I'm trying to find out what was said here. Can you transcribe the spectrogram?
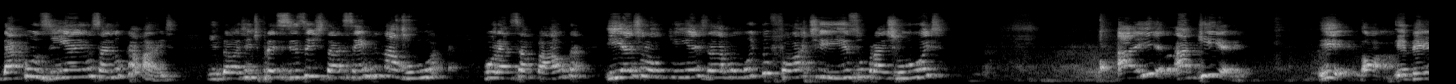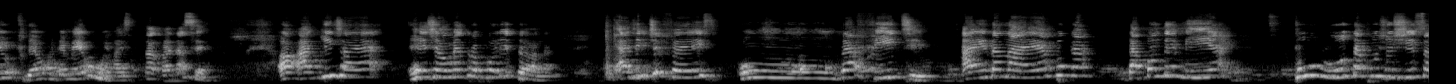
da cozinha e não saem nunca mais. Então a gente precisa estar sempre na rua por essa pauta e as louquinhas levam muito forte isso para as ruas. Aí, aqui, e, ó, é meio, é meio ruim, mas tá, vai dar certo. Aqui já é região metropolitana. A gente fez um grafite ainda na época da pandemia por luta por justiça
